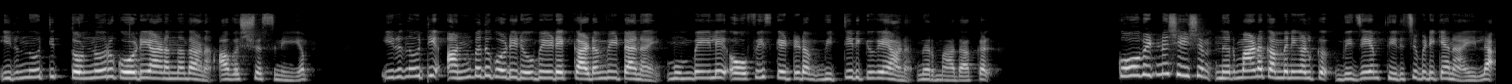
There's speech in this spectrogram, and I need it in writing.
ഇരുന്നൂറ്റി തൊണ്ണൂറ് കോടിയാണെന്നതാണ് അവിശ്വസനീയം. ഇരുന്നൂറ്റി അൻപത് കോടി രൂപയുടെ കടം വീട്ടാനായി മുംബൈയിലെ ഓഫീസ് കെട്ടിടം വിറ്റിരിക്കുകയാണ് നിർമ്മാതാക്കൾ. കോവിഡിന് ശേഷം നിർമ്മാണ കമ്പനികൾക്ക് വിജയം തിരിച്ചുപിടിക്കാനായില്ല.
